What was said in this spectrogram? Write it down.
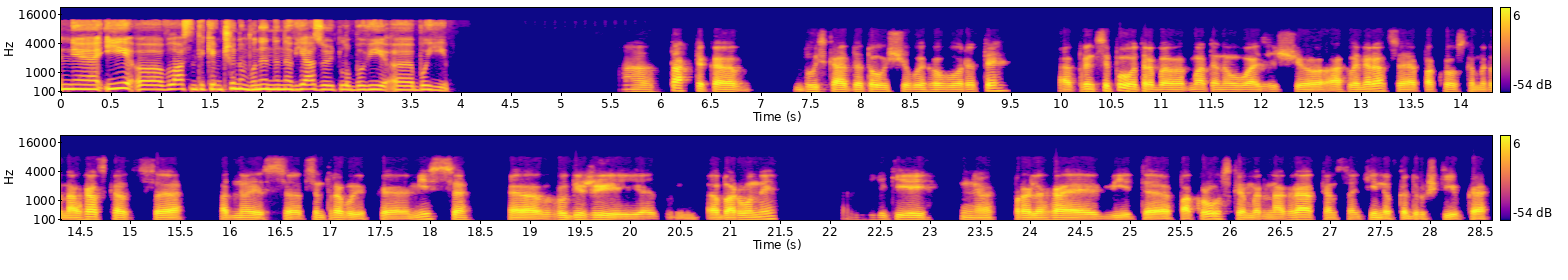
е, і е, власне таким чином вони не нав'язують лобові е, бої. Тактика близька до того, що ви говорите. Принципово треба мати на увазі, що агломерація Покровська Мирноградська це одне з е, центрових е, місць е, в рубежі оборони, який пролягає від Покровська, Мирноград, Константиновка, Дружківка,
